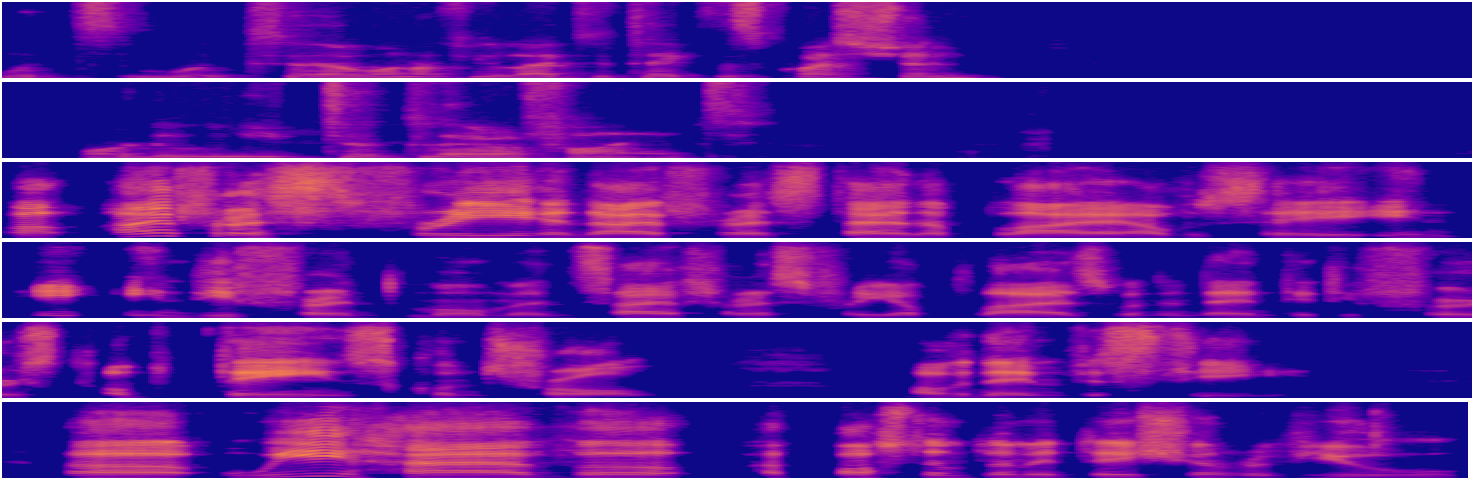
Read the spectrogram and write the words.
would would uh, one of you like to take this question, or do we need to clarify it? IFRS 3 and IFRS 10 apply, I would say, in, in different moments. IFRS 3 applies when an entity first obtains control of an investee. Uh, we have uh, a post-implementation review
